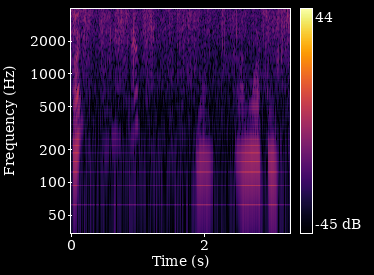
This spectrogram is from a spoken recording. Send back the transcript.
What? Gonna. No, I'm watching.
